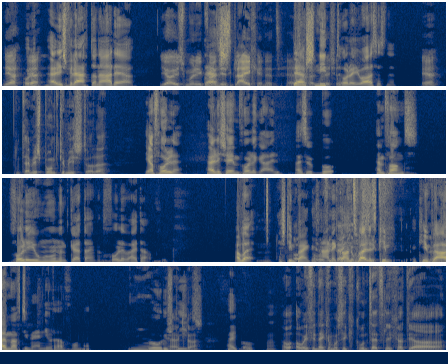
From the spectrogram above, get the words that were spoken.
Ja, oder? ja. Ja. ist vielleicht dann auch der, Ja, ist mir quasi das Gleiche, nicht? Also der halt Schnitt, zwischen- oder ich weiß es nicht. Ja. Und der ist bunt gemischt, oder? Ja, volle. Heil ist eben voll geil. Also, bo, anfangs volle Junge an und geht eigentlich volle weiter auf. Aber, es stimmt Aber- eigentlich aber auch ich nicht ganz, weil es kommt, kommt Ja. bei allem auf die Venue drauf an, ja. wo du Ja, spielst. klar. Halt wo. Aber, aber ich finde, denke, Musik grundsätzlich hat ja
